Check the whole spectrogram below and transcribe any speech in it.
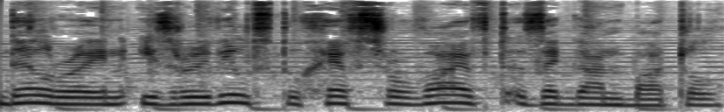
Dellrayne is revealed to have survived the gun battle.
